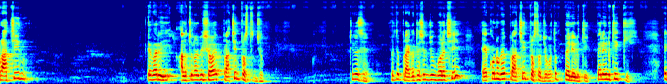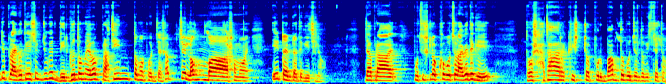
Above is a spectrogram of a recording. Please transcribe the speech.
প্রাচীন এবারই আলোচনার বিষয় প্রাচীন প্রস্তুত যুগ। ঠিক আছে? হচ্ছে প্রাগৈতিহাসিক যুগ বলেছি, এখন হবে প্রাচীন প্রস্তর যুগ, অর্থাৎ প্যালিওলিথিক প্যালিওলিথিক কী? এটি প্রাগৈতিহাসিক যুগের দীর্ঘতম এবং প্রাচীনতম পর্যায়, সবচেয়ে লম্বা সময় এই টাইমটাতে গিয়েছিল, যা প্রায় পঁচিশ লক্ষ বছর আগে থেকে দশ হাজার খ্রিস্টপূর্বাব্দ পর্যন্ত বিস্তৃত।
